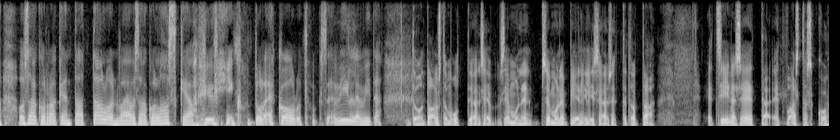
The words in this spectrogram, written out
osaako rakentaa talon vai osaako laskea hyvin, kun tulee koulutukseen. Ville, mitä? Tuohon taustamuuttajan se, semmoinen, semmoinen pieni lisäys, että, tota, että siinä se, että, että vastasko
